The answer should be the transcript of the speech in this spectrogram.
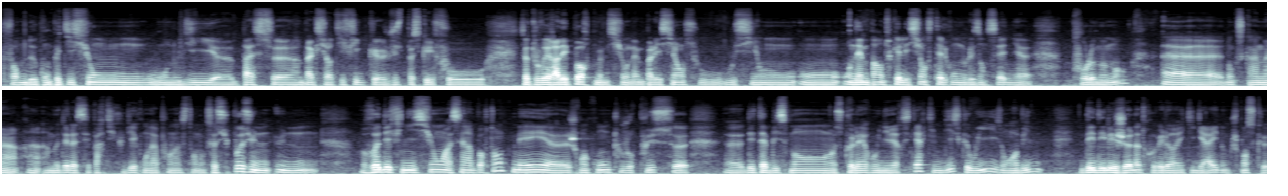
formes de compétition où on nous dit euh, passe un bac scientifique euh, juste parce qu'il faut. Ça t'ouvrira des portes, même si on n'aime pas les sciences ou, si on n'aime pas en tout cas les sciences telles qu'on nous les enseigne euh, pour le moment. Euh, donc, c'est quand même un, modèle assez particulier qu'on a pour l'instant. Donc, ça suppose une, redéfinition assez importante, mais euh, je rencontre toujours plus euh, d'établissements scolaires ou universitaires qui me disent que oui, ils ont envie d'aider les jeunes à trouver leur ikigai. Donc je pense que,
